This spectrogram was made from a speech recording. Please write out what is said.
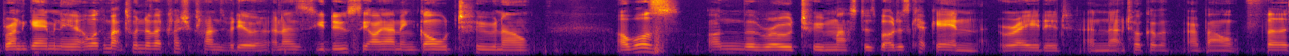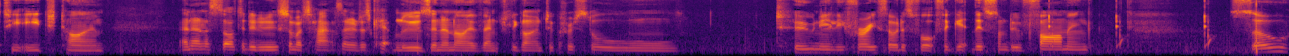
Brant Gaming here, and welcome back to another Clash of Clans video. And as you do see, I am in Gold 2 now. I was on the road to Masters, but I just kept getting raided, and that took about 30 each time. And then I started to do some attacks, and I just kept losing, and I eventually got into Crystal 2, nearly 3, so I just thought, forget this, I'm doing farming. So,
